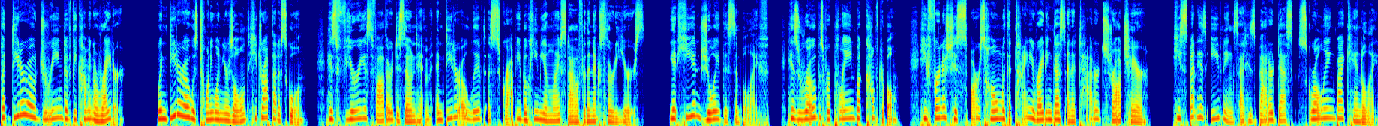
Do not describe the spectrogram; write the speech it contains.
But Diderot dreamed of becoming a writer. When Diderot was 21 years old, he dropped out of school. His furious father disowned him, and Diderot lived a scrappy bohemian lifestyle for the next 30 years. Yet he enjoyed this simple life. His robes were plain but comfortable. He furnished his sparse home with a tiny writing desk and a tattered straw chair. He spent his evenings at his battered desk scrolling by candlelight.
